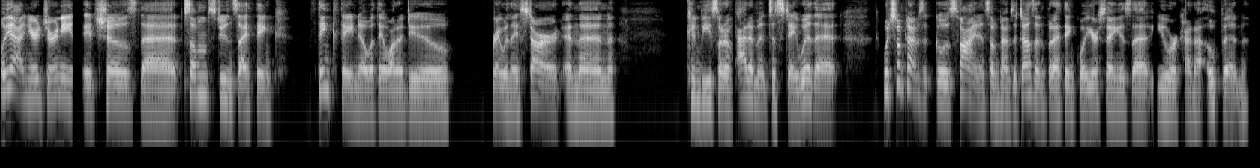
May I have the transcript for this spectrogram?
Well, yeah, in your journey, it shows that some students, I think, think they know what they want to do right when they start and then can be sort of adamant to stay with it, which sometimes it goes fine and sometimes it doesn't. But I think what you're saying is that you were kind of open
